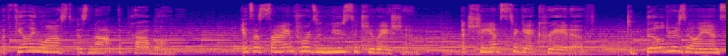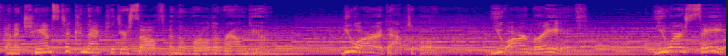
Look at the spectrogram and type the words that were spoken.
But feeling lost is not the problem. It's a sign towards a new situation, a chance to get creative to build resilience and a chance to connect with yourself and the world around you. You are adaptable. You are brave. You are safe.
